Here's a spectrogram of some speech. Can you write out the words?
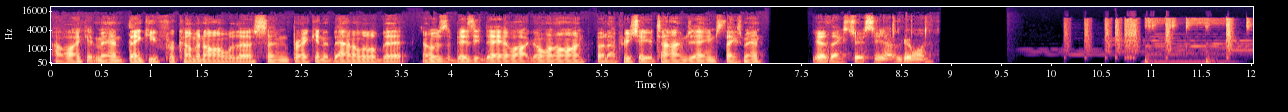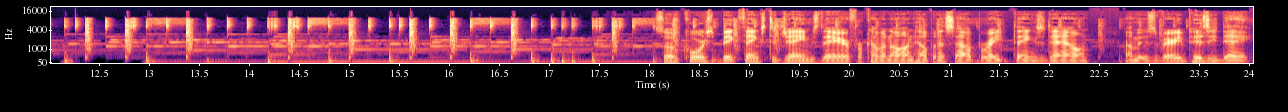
I like it, man. Thank you for coming on with us and breaking it down a little bit. It was a busy day, a lot going on, but I appreciate your time, James. Thanks, man. Yeah, thanks, JC. Have a good one. So, of course, big thanks to James there for coming on, helping us out, break things down. Um, it was a very busy day.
